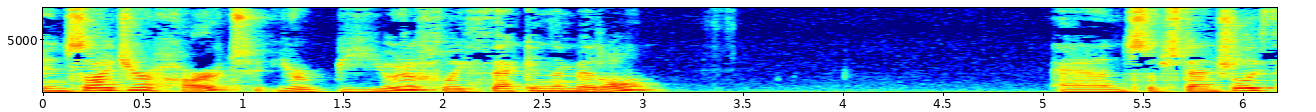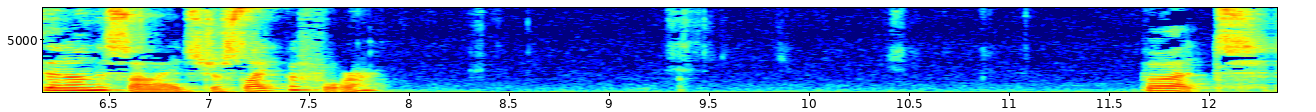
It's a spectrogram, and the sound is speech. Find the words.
Inside your heart, you're beautifully thick in the middle and substantially thin on the sides, just like before. But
